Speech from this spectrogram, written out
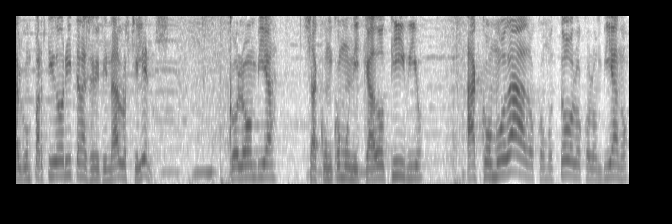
algún partido ahorita en la semifinal a los chilenos. Colombia sacó un comunicado tibio, acomodado como todo lo colombiano,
